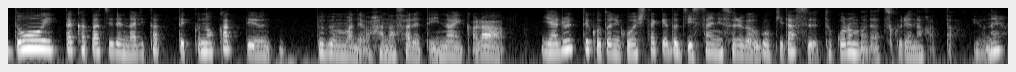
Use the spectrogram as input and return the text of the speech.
どういった形で成り立っていくのかっていう部分までは話されていないからやるってことに合意したけど実際にそれが動き出すところまでは作れなかったよね。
